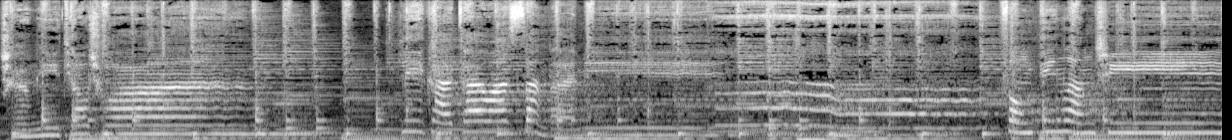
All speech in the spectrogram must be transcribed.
乘一条船，离开台湾三百米。风平浪静，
